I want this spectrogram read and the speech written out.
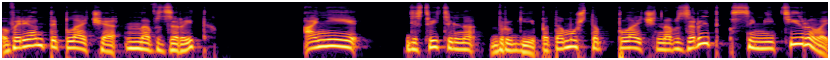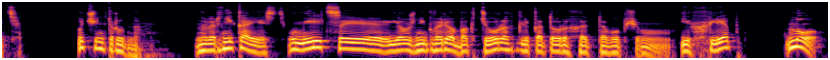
Варианты плача на взрыд, они действительно другие, потому что плач на взрыд сымитировать очень трудно. Наверняка есть умельцы, я уже не говорю об актерах, для которых это, в общем, их хлеб. Но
